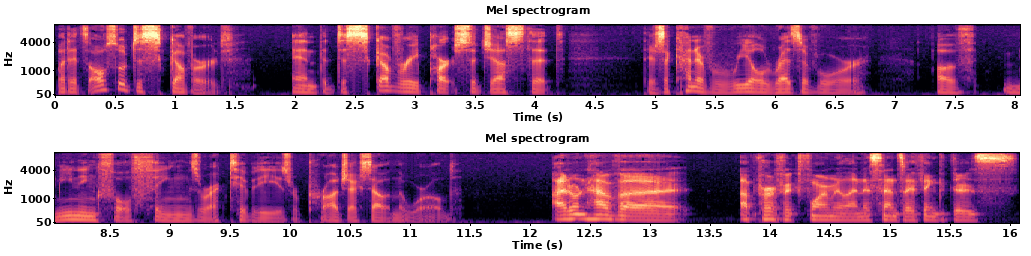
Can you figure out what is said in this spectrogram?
but it's also discovered, and the discovery part suggests that there's a kind of real reservoir of meaningful things or activities or projects out in the world I don't have a a perfect formula in a sense. I think there's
